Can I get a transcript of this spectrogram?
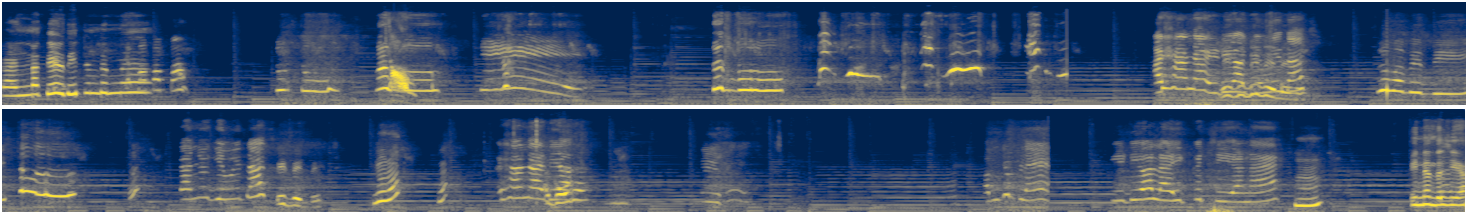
കണ്ണൊക്കെ എഴുതിയിട്ടുണ്ടെന്ന് പിന്നെന്താ ചെയ്യാ?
